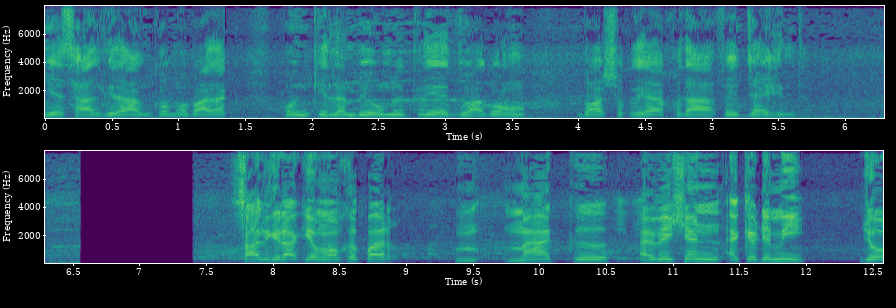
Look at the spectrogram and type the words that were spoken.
ये सालगिरह उनको मुबारक। उनकी लंबी उम्र के लिए दुआ गो। हूँ बहुत शुक्रिया। खुदा हाफिज। जय हिंद। सालगिरह के मौके पर मैक एविएशन एकेडमी जो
